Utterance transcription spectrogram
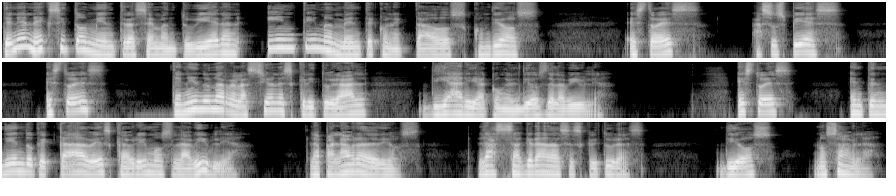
tenían éxito mientras se mantuvieran íntimamente conectados con Dios. Esto es, a sus pies. Esto es, teniendo una relación escritural diaria con el Dios de la Biblia. Esto es, entendiendo que cada vez que abrimos la Biblia, la palabra de Dios, las sagradas escrituras, Dios nos habla.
